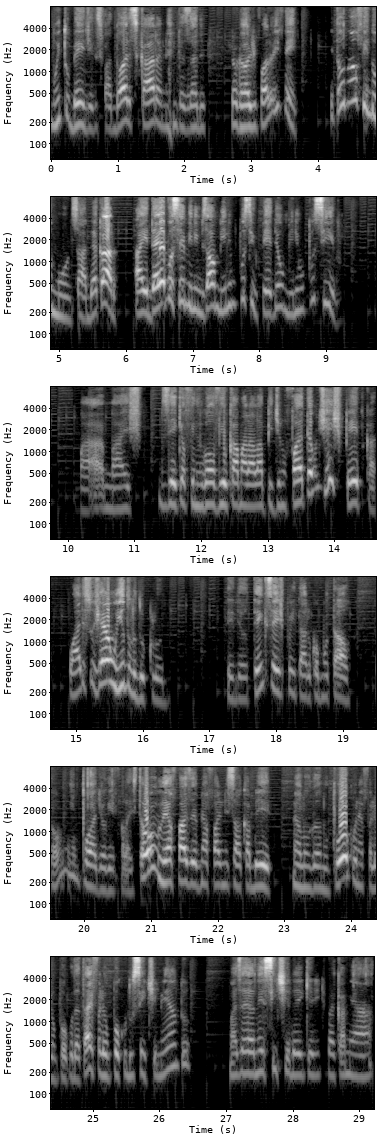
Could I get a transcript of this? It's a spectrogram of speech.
muito bem, diga-se, adora esse cara, né? apesar de jogar de fora, enfim. Então não é o fim do mundo, sabe? É claro, a ideia é você minimizar o mínimo possível, perder o mínimo possível. Mas dizer que é o fim do igual vi o camarada lá pedindo falta, é até um desrespeito, cara. O Alisson já é um ídolo do clube. Entendeu? Tem que ser respeitado como tal. Então não pode alguém falar isso. Então, minha fase, minha fala inicial, acabei me alongando um pouco, né? Falei um pouco da detalhe, falei um pouco do sentimento. Mas é nesse sentido aí que a gente vai caminhar,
